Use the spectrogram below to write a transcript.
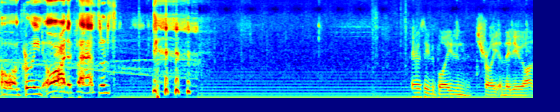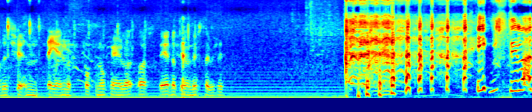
Oh, grind. Oh, the bastards. I see the boys in Detroit and they do all this shit and they end up fucking up here. What, what? They end up doing this type of shit. He's still on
